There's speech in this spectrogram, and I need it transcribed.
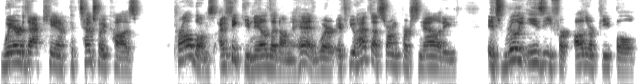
where that can potentially cause problems, I think you nailed it on the head. Where if you have that strong personality, it's really easy for other people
